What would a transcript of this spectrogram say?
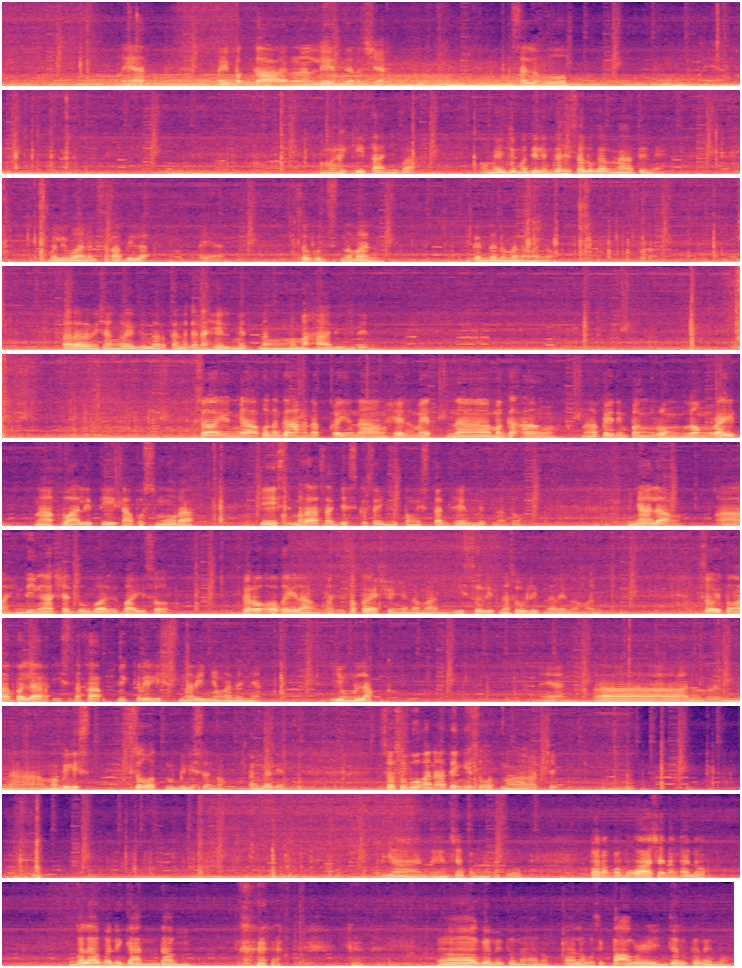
ayan, may pagka ano ng leather siya. Sa loob, ayan. Makikita nyo ba? O, medyo madilim kasi sa lugar natin eh. Maliwanag sa kabila. Ayan. So goods naman, ganda naman ang ano. Para rin siyang regular talaga na helmet ng mamahalin din. So ayun nga, kung naghahanap kayo ng helmet na magaang na pwedeng pang long, long ride na quality tapos mura is masasuggest ko sa inyo itong stud helmet na to. Yun nga lang, ah, hindi nga siya dual visor. Pero okay lang kasi sa presyo niya naman is sulit na sulit na rin naman. So ito nga pala is naka quick release na rin yung ano niya, yung lock. Ayan, ah, ano na mabilis suot, mabilis ano, tanggalin. So subukan natin isuot mga ka-check. Ayan, ayan siya pag nakasuot. Parang kamukha siya ng ano, ang kalaban ni Gundam. ah, ganito na ano, kala mo si Power Ranger ka rin, no?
